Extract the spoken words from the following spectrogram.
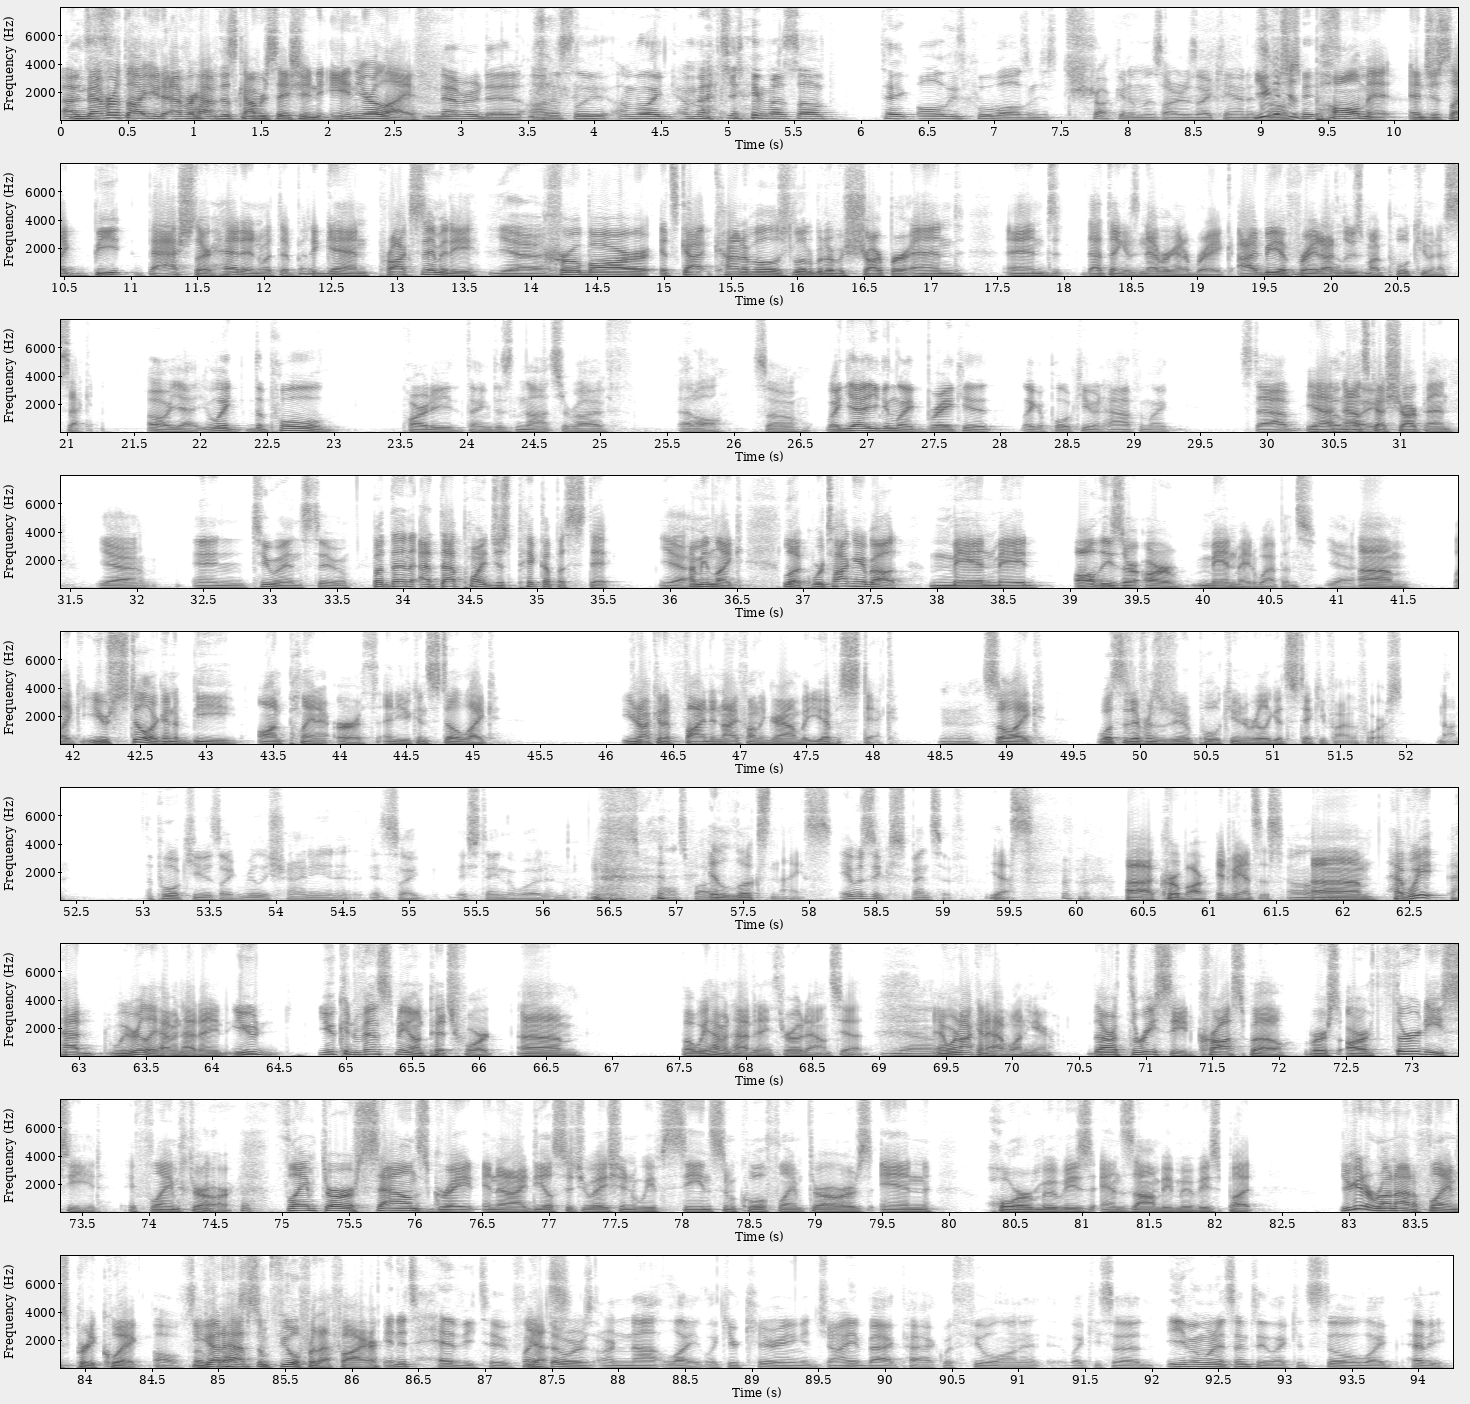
I never thought you'd ever have this conversation in your life. never did. Honestly, I'm like imagining myself take all these pool balls and just chucking them as hard as I can. at You could just palm it and just like beat, bash their head in with it. But again, proximity. Yeah, crowbar. It's got kind of a little bit of a sharper end, and that thing is never going to break. I'd be afraid I'd lose my pool cue in a second. Oh yeah, like the pool party thing does not survive at all. So like yeah, you can like break it like a pool cue in half and like stab. Yeah, now it's got sharp end. yeah, and two ends too. But then at that point, just pick up a stick. Yeah, I mean, like, look, we're talking about man-made. All these are, are man-made weapons. yeah, Um, like you still are going to be on planet Earth, and you can still like, you're not going to find a knife on the ground, but you have a stick. hmm So like, what's the difference between a pool cue and a really good stick you find in the forest? None. the pool cue is like really shiny and it, it's like they stain the wood in a small spot. It looks nice. it was expensive. Yes. Uh, crowbar advances. Oh. Um, have we had? We really haven't had any. You you convinced me on pitchfork, um, but we haven't had any throwdowns yet, No, and we're not going to have one here. Our three seed crossbow versus our thirty seed a flamethrower. flamethrower sounds great in an ideal situation. We've seen some cool flamethrowers in horror movies and zombie movies, but you're going to run out of flames pretty quick. Oh, so you got to have some fuel for that fire. and it's heavy too. Yes. Flamethrowers are not light. Like you're carrying a giant backpack with fuel on it, like you said. Even when it's empty, like it's still like heavy.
